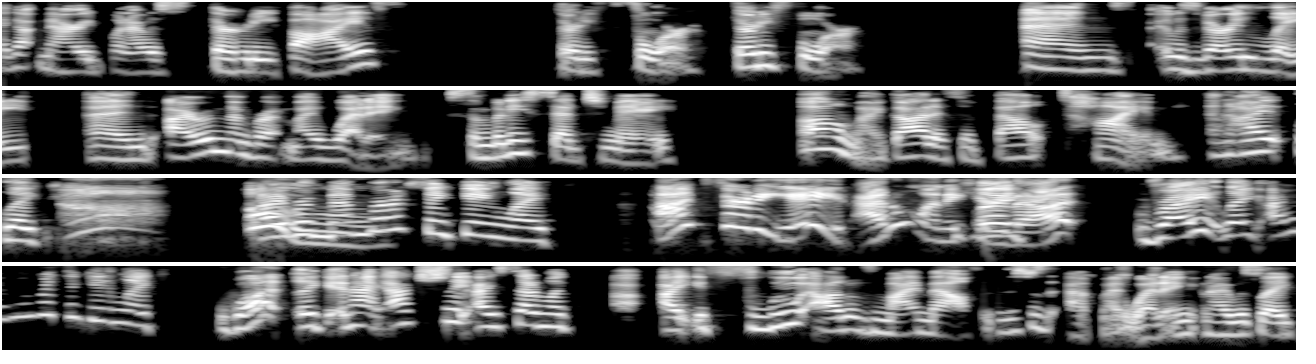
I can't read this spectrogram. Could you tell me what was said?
I got married when I was 35, 34, 34. And it was very late. And I remember at my wedding, somebody said to me, Oh my God, it's about time. And I like, I oh. remember thinking like, Oh, I'm 38. I don't want to hear Like, that. right? Like I remember thinking like, what? Like, and I actually, I said, I'm like, I, it flew out of my mouth. And this was at my wedding. And I was like,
